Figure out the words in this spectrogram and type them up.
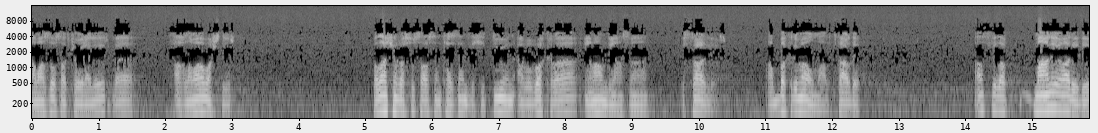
namazda o saat köyrəlir və ağlamağa başlayır. Və lakin Rasul salsın təzdən dedi ki, deyin Əbu Bakra imam deyansın, israr edir. Əbu Bakr imam olmalı, tutardı. Hansı ki, laf, mani var idi,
